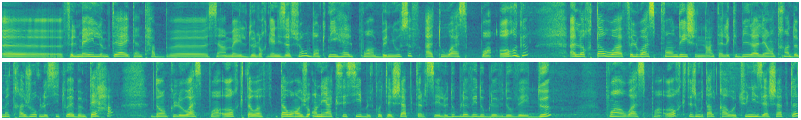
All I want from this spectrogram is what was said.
euh, في الميل نتاعي كان تحب euh, c'est un mail de l'organisation donc nihel.benyoussef@wasp.org alors توا في الواسب فاونديشن معناتها الكبيره اللي en train de mettre à jour le site web نتاعها donc le wasp.org توا توا on est accessible côté chapter c'est le www2 wasp.org تنجموا تلقاو تونيزيا شابتر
